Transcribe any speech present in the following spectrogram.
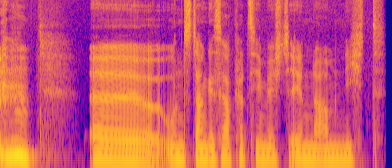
äh, uns dann gesagt hat, sie möchte ihren Namen nicht,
